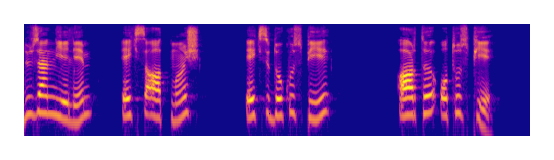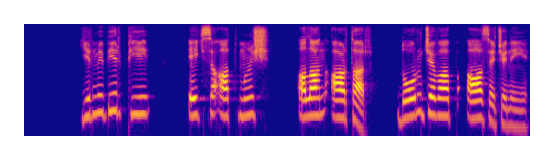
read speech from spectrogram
Düzenleyelim. Eksi 60 eksi 9 pi artı 30 pi. 21 pi eksi 60 alan artar. Doğru cevap A seçeneği.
